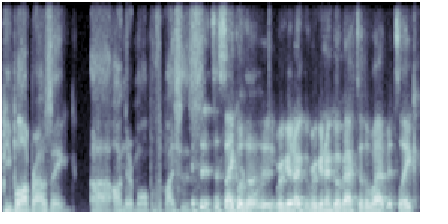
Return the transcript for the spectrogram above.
people are browsing uh, on their mobile devices. a, it's a cycle though. We're gonna we're gonna go back to the web. It's like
